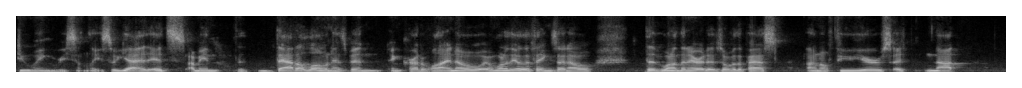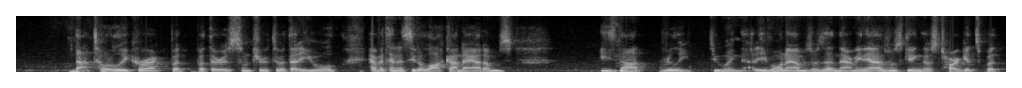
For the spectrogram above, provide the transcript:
doing recently. So yeah, it's I mean th- that alone has been incredible. And I know, and one of the other things I know that one of the narratives over the past I don't know few years, not not totally correct, but but there is some truth to it that he will have a tendency to lock onto Adams. He's not really doing that. Even when Adams was in there, I mean, Adams was getting those targets, but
